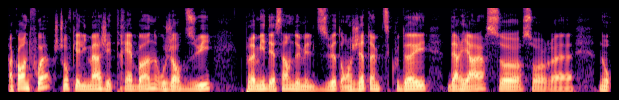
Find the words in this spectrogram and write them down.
encore une fois, je trouve que l'image est très bonne. Aujourd'hui, 1er décembre 2018, on jette un petit coup d'œil derrière sur, euh, nos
